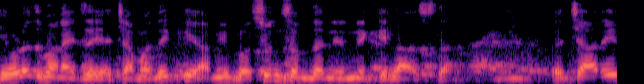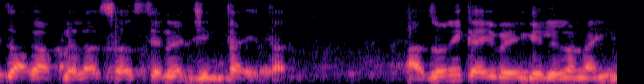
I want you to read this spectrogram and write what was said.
एवढंच म्हणायचं याच्यामध्ये की आम्ही बसून समजा निर्णय केला असता तर चारही जागा आपल्याला सहजतेने जिंकता येतात. अजूनही काही वेळ गेलेला नाही.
